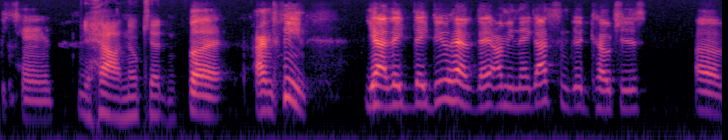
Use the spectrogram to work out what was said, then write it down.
became. yeah, no kidding. But I mean, yeah, they they do have. They I mean, they got some good coaches, uh,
